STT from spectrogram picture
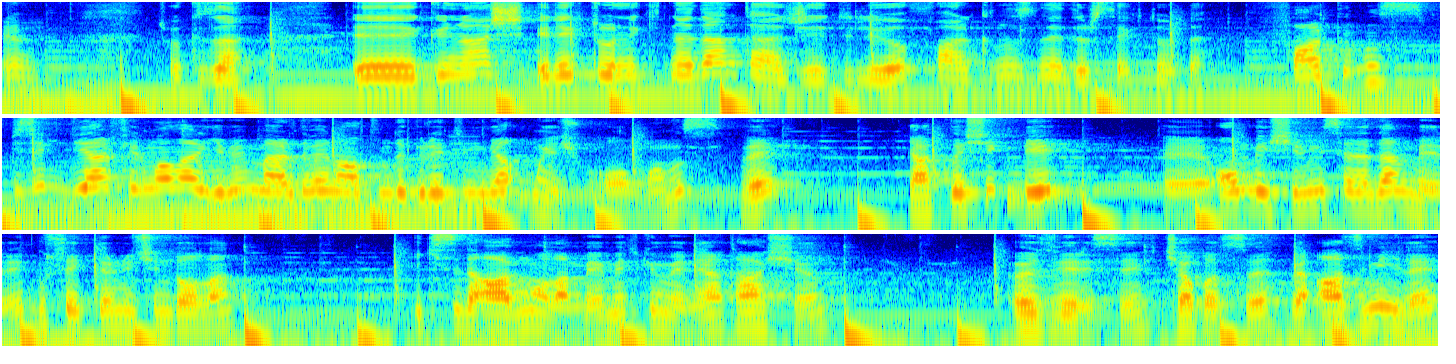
Evet. Çok güzel. Ee, Günaş Elektronik neden tercih ediliyor? Farkınız nedir sektörde? Farkımız bizim diğer firmalar gibi merdiven altında üretim yapmayış olmamız ve yaklaşık bir e, 15-20 seneden beri bu sektörün içinde olan ikisi de abim olan Mehmet Gün ve Nihat Aşık'ın özverisi, çabası ve azmiyle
